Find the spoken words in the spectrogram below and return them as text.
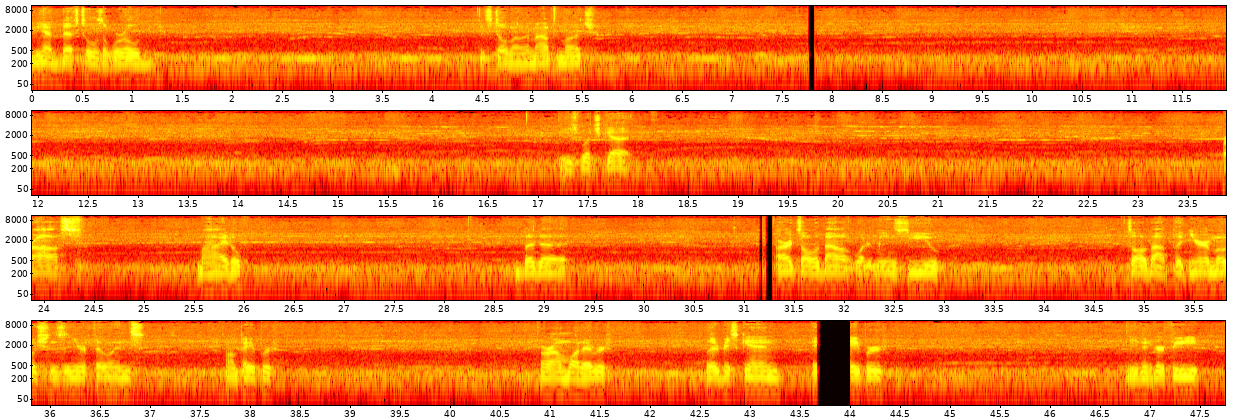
You have best tools in the world. It still don't amount to much. Use what you got. Ross, my idol. But uh, art's all about what it means to you. It's all about putting your emotions and your feelings on paper or on whatever, whether it be skin, paper, even graffiti.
